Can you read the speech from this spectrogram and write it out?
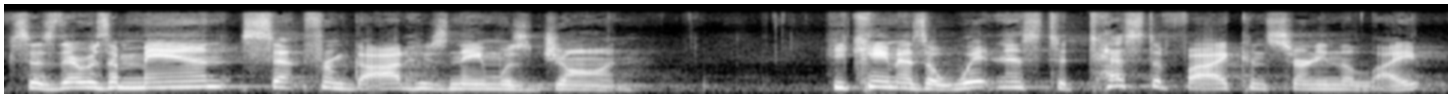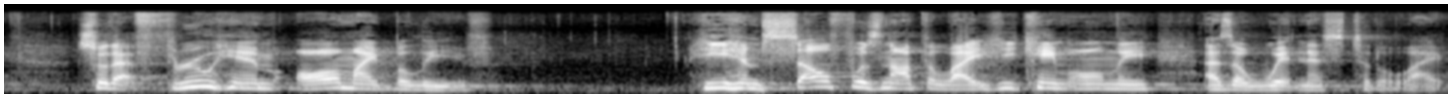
He says, There was a man sent from God whose name was John. He came as a witness to testify concerning the light, so that through him all might believe. He himself was not the light, he came only as a witness to the light.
